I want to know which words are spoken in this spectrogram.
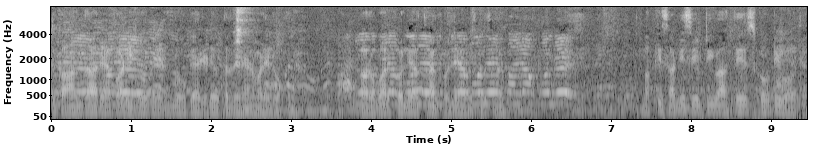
ਦੁਕਾਨਦਾਰ ਆ ਪਹਾੜੀ ਲੋਕ ਆ, ਲੋਕ ਆ ਜਿਹੜੇ ਉੱਧਰ ਦੇ ਰਹਿਣ ਵਾਲੇ ਲੋਕ ਨੇ। ਕਾਰੋਬਾਰ ਖੋਲਿਆ ਉਤਨਾ ਖੋਲਿਆ ਉਸ ਬਾਕੀ ਸਾਡੀ ਸੇਫਟੀ ਵਾਸਤੇ ਸਿਕਿਉਰਿਟੀ ਬਹੁਤ ਹੈ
